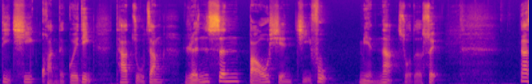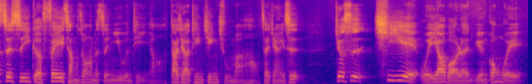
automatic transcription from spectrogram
第七款的规定？他主张人身保险给付免纳所得税。那这是一个非常重要的争议问题啊，大家要听清楚嘛哈，再讲一次，就是企业为腰保人，员工为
